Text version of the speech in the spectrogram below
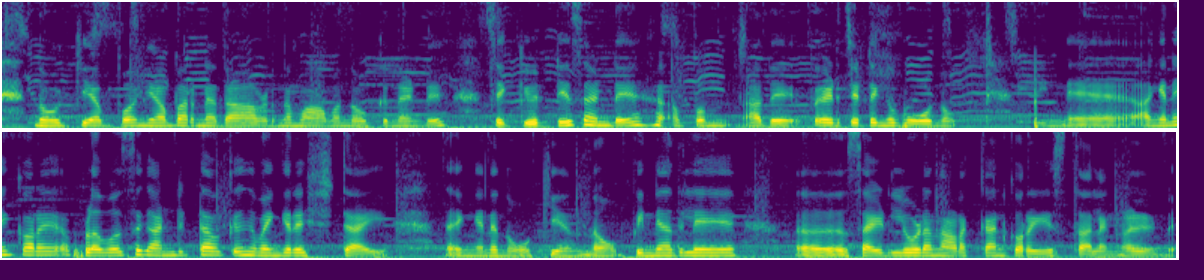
നോക്കിയപ്പോൾ ഞാൻ പറഞ്ഞതാ അവിടുന്ന് മാമൻ നോക്കുന്നുണ്ട്. സെക്യൂരിറ്റീസ് ഉണ്ട്. അപ്പം അത് പേടിച്ചിട്ടിങ്ങ് പോന്നു. പിന്നെ അങ്ങനെ കുറേ ഫ്ലവേഴ്സ് കണ്ടിട്ട് അവൾക്ക് ഭയങ്കര ഇഷ്ടമായി ഇങ്ങനെ നോക്കിയിരുന്നു പിന്നെ അതിലെ സൈഡിലൂടെ നടക്കാൻ കുറേ സ്ഥലങ്ങളുണ്ട്.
